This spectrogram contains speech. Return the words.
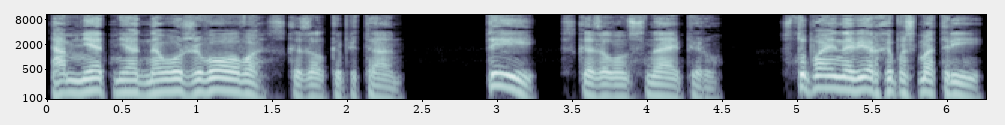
«Там нет ни одного живого», — сказал капитан. «Ты», — сказал он снайперу, Ступай наверх и посмотри».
